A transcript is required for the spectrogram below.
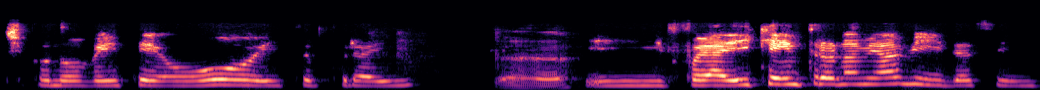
tipo, 98, por aí. Uhum. E foi aí que entrou na minha vida, assim.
